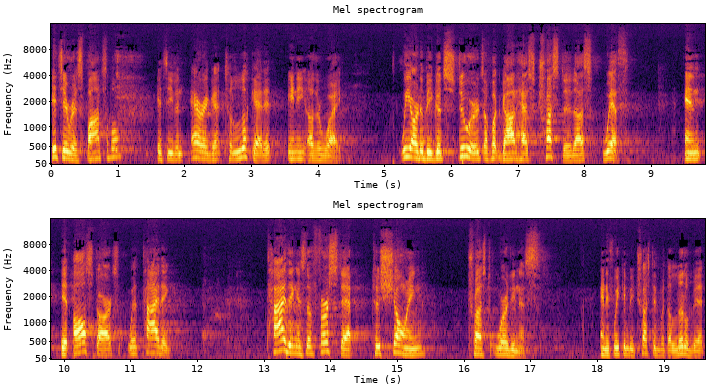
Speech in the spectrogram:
It's irresponsible, it's even arrogant to look at it any other way. We are to be good stewards of what God has trusted us with. And it all starts with tithing. Tithing is the first step to showing trustworthiness. And if we can be trusted with a little bit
